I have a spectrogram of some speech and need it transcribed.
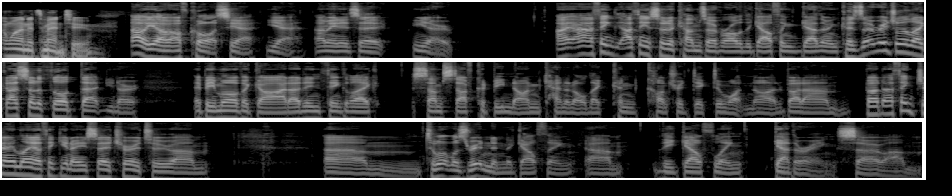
and it's meant to. oh yeah, of course, yeah, yeah. I mean, it's a you know, I I think I think it sort of comes overall with the Gelfling Gathering because originally, like, I sort of thought that you know, it'd be more of a guide. I didn't think like some stuff could be non-canon or like can contradict and whatnot. But um, but I think James Lee, I think you know, he's so true to um, um, to what was written in the Gelfling, um, the Gelfling Gathering. So um,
